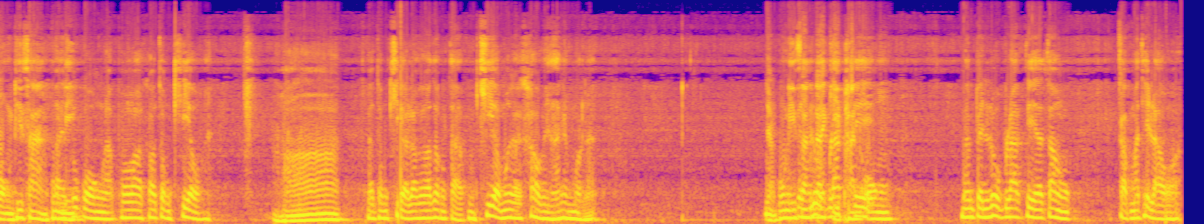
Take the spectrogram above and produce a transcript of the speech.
องค์ที่สร้างพรุ่ไปงนี้ทุกองค์อะเพราะว่าเขาต้องเคี่ยวอ๋อเขาต้องเคี่ยวแล้วก็ต้องตับเคี่ยวมันก็เข้าไปหากันหมดแล้วอย่างพรุ่งนี้สร้างได้กี่พันเป็นรูปลักษณ์ที่องค์ มันเป็นรูปลักษณ์ที่จะต้องกลับมาที่เราอะ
